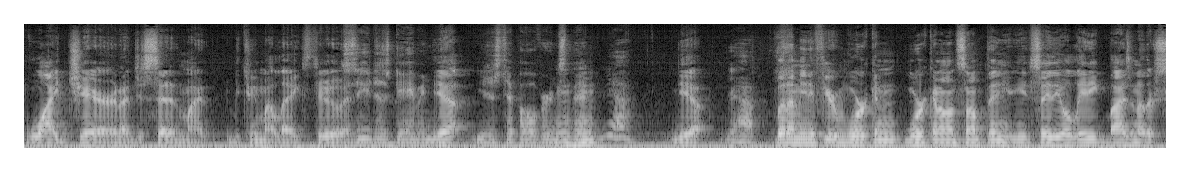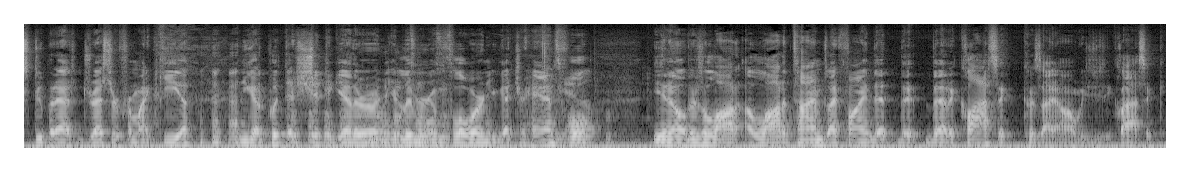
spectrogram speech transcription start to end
wide chair and I just set it in my between my legs too. And So you just game and Yeah. you just tip over and mm-hmm. spin. Yeah, yeah, yeah. but I mean, if you're working working on something, you, you say the old lady buys another stupid ass dresser from IKEA, and you got to put that shit together on your living room floor, and you got your hands full. You know, there's a lot a lot of times I find that that, that a classic because I always use a classic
